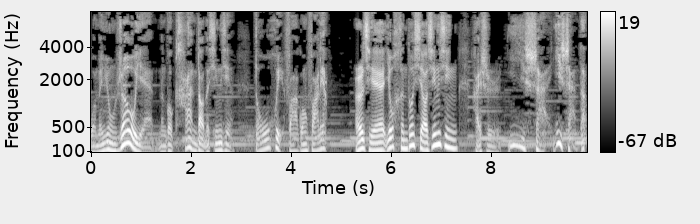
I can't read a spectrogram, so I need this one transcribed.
我们用肉眼能够看到的星星，都会发光发亮。而且有很多小星星还是一闪一闪的，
